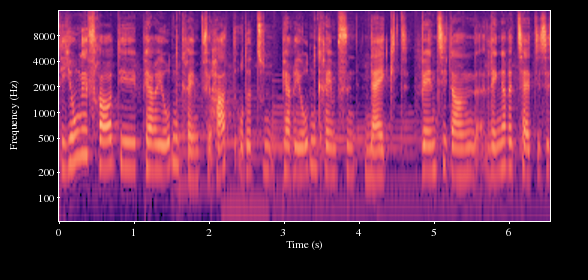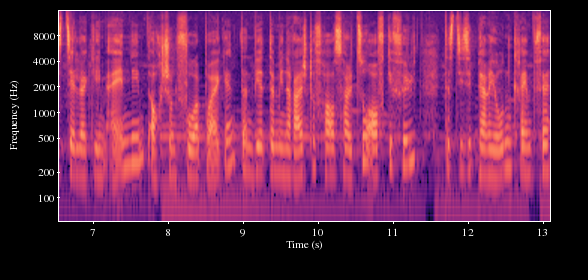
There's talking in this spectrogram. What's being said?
Die junge Frau, die Periodenkrämpfe hat oder zu Periodenkrämpfen neigt, wenn sie dann längere Zeit dieses Zellularglim einnimmt, auch schon vorbeugend, dann wird der Mineralstoffhaushalt so aufgefüllt, dass diese Periodenkrämpfe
